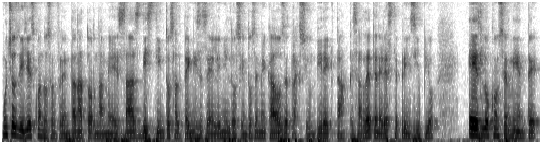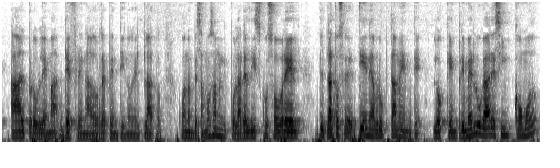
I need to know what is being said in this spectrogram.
Muchos DJs cuando se enfrentan a tornamesas distintos al Technics SL 1200 MK2 de tracción directa, a pesar de tener este principio, es lo concerniente al problema de frenado repentino del plato. Cuando empezamos a manipular el disco sobre él, el plato se detiene abruptamente, lo que en primer lugar es incómodo,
